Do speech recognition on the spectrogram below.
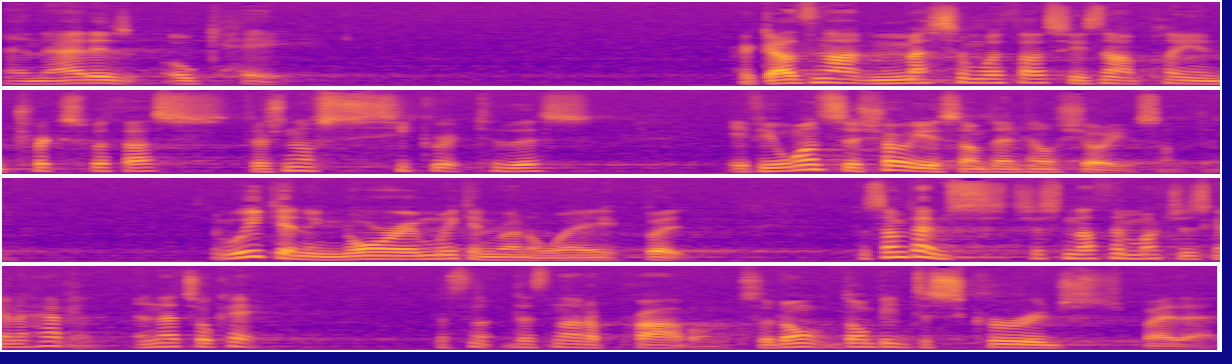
And that is okay. Right, God's not messing with us, He's not playing tricks with us. There's no secret to this. If He wants to show you something, He'll show you something. And we can ignore Him, we can run away, but, but sometimes just nothing much is going to happen, and that's okay. That's not, that's not a problem. So don't, don't be discouraged by that.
